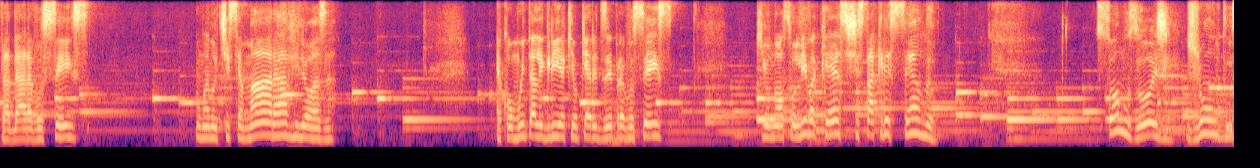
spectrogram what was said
para dar a vocês uma notícia maravilhosa. É com muita alegria que eu quero dizer para vocês que o nosso OlivaCast está crescendo. Somos hoje, juntos,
